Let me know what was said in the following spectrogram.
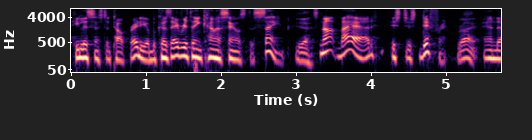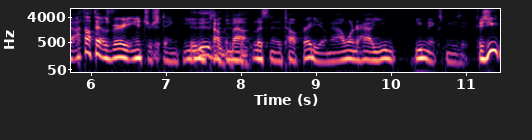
he listens to talk radio because everything kind of sounds the same. Yeah. It's not bad. It's just different. Right. And uh, I thought that was very interesting. You, It you is talk about listening to talk radio. Now I wonder how you you mix music because you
